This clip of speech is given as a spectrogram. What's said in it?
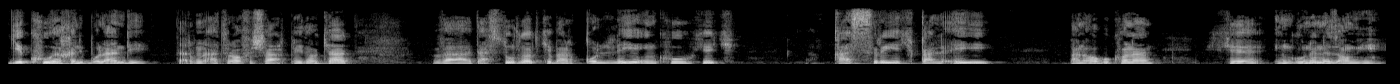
یه کوه خیلی بلندی در اون اطراف شهر پیدا کرد. و دستور داد که بر قله این کوه یک قصر یک قلعه ای بنا بکنن که این گونه نظامی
